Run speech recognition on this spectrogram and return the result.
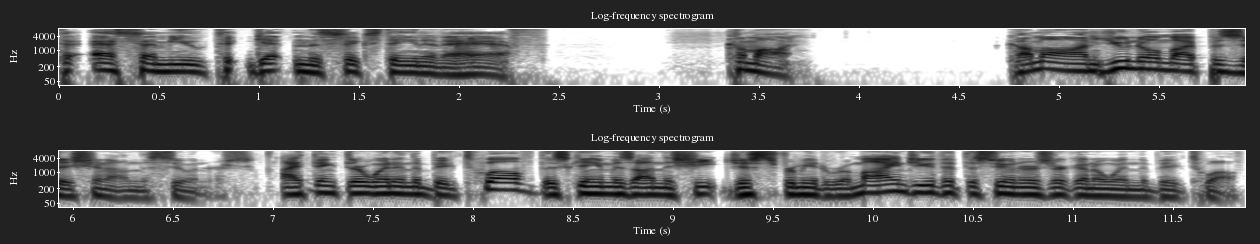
to SMU to getting the 16 and a half. Come on. Come on. You know my position on the Sooners. I think they're winning the Big 12. This game is on the sheet just for me to remind you that the Sooners are going to win the Big 12.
